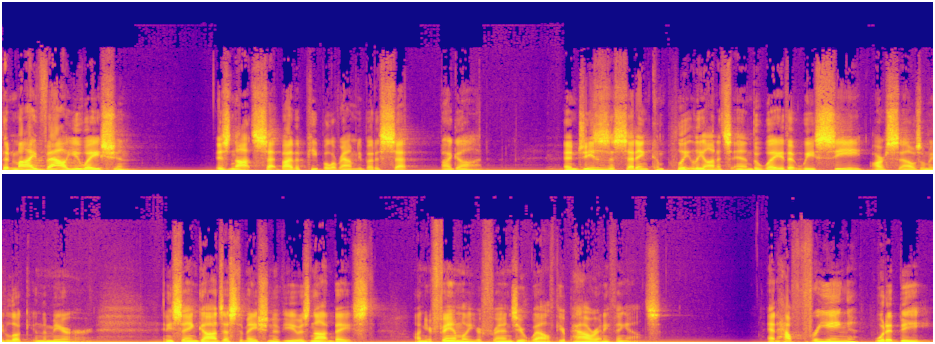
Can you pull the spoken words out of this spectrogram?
that my valuation is not set by the people around me, but is set by God. And Jesus is setting completely on its end the way that we see ourselves when we look in the mirror. And he's saying God's estimation of you is not based on your family, your friends, your wealth, your power, anything else. And how freeing would it be?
